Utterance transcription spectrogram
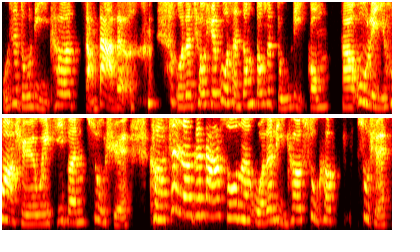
我是读理科长大的，我的求学过程中都是读理工，啊，物理、化学、微积分、数学。可是呢，跟大家说呢，我的理科、数科、数学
